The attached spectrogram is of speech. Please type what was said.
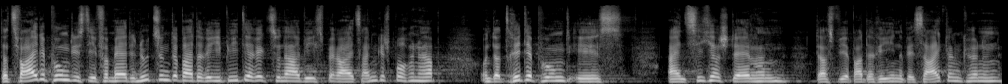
Der zweite Punkt ist die vermehrte Nutzung der Batterie bidirektional, wie ich es bereits angesprochen habe. Und der dritte Punkt ist ein Sicherstellen, dass wir Batterien recyceln können.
